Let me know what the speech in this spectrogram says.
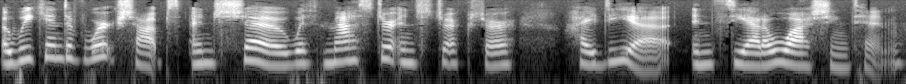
a weekend of workshops and show with master instructor Hydea in Seattle, Washington.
